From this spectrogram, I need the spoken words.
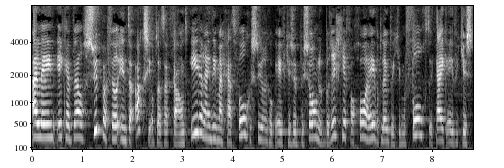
Alleen ik heb wel super veel interactie op dat account. Iedereen die mij gaat volgen, stuur ik ook eventjes een persoonlijk berichtje van: Goh, hey, wat leuk dat je me volgt. Ik kijk eventjes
